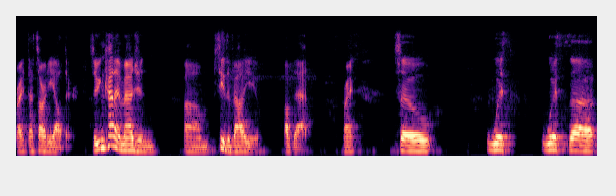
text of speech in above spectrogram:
right? That's already out there. So you can kind of imagine, um, see the value of that, right? So with with uh,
